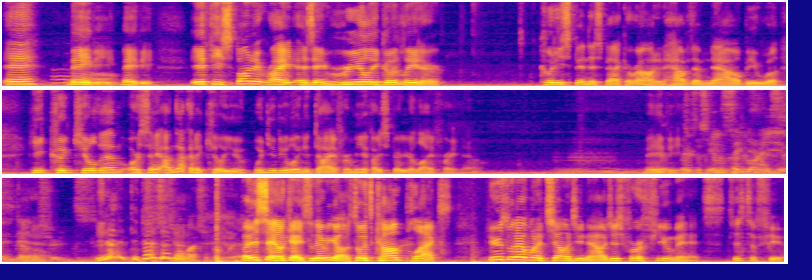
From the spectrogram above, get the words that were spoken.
Eh, maybe, maybe. If he spun it right as a really good leader, could he spin this back around and have them now be willing? He could kill them or say, "I'm not going to kill you. Would you be willing to die for me if I spare your life right now?" Maybe. They're just gonna say yes. Yeah, it depends on Too that. much of a risk. But I just say, okay, so there we go. So it's complex. Here's what I want to challenge you now, just for a few minutes, just a few.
